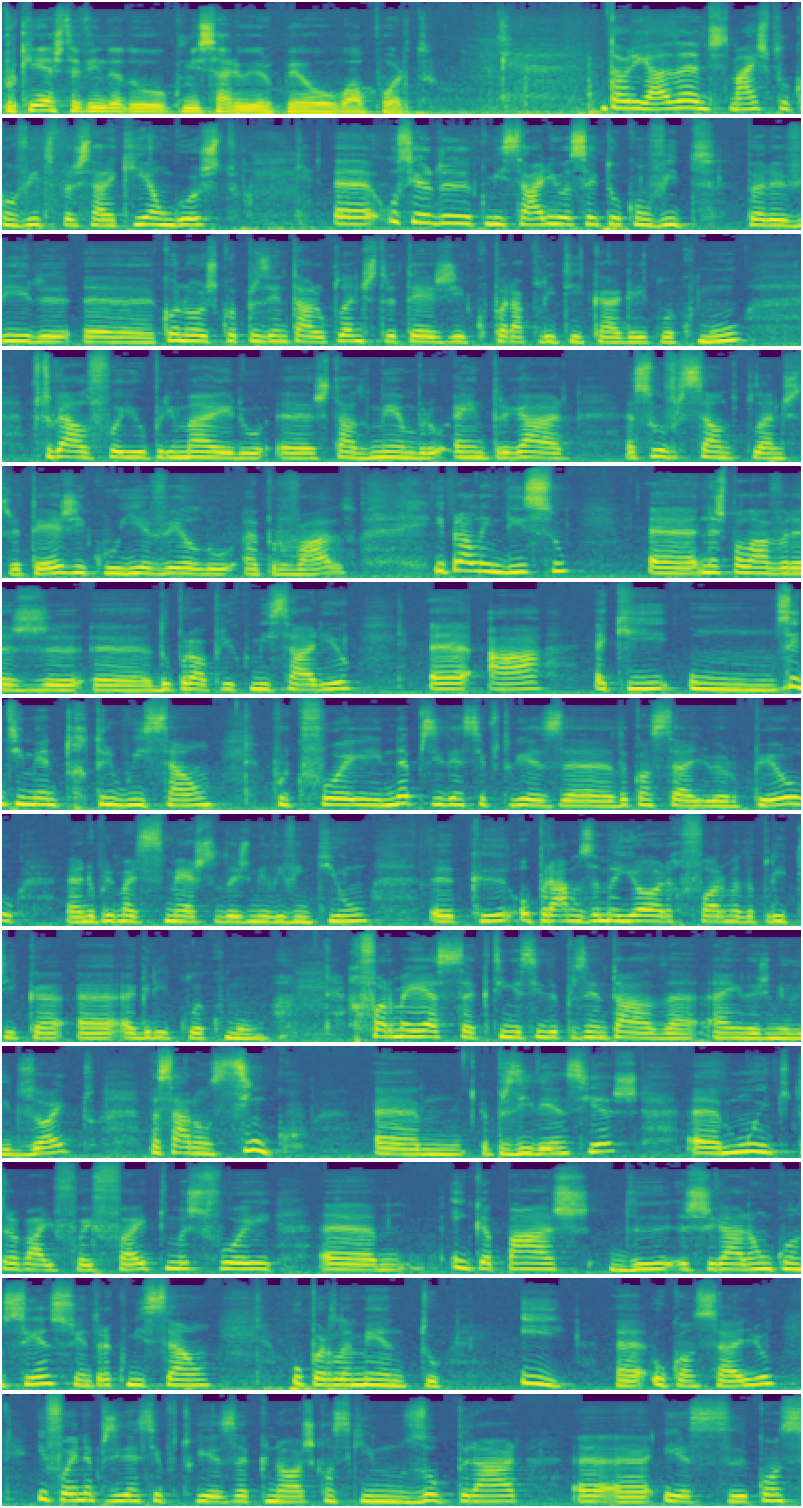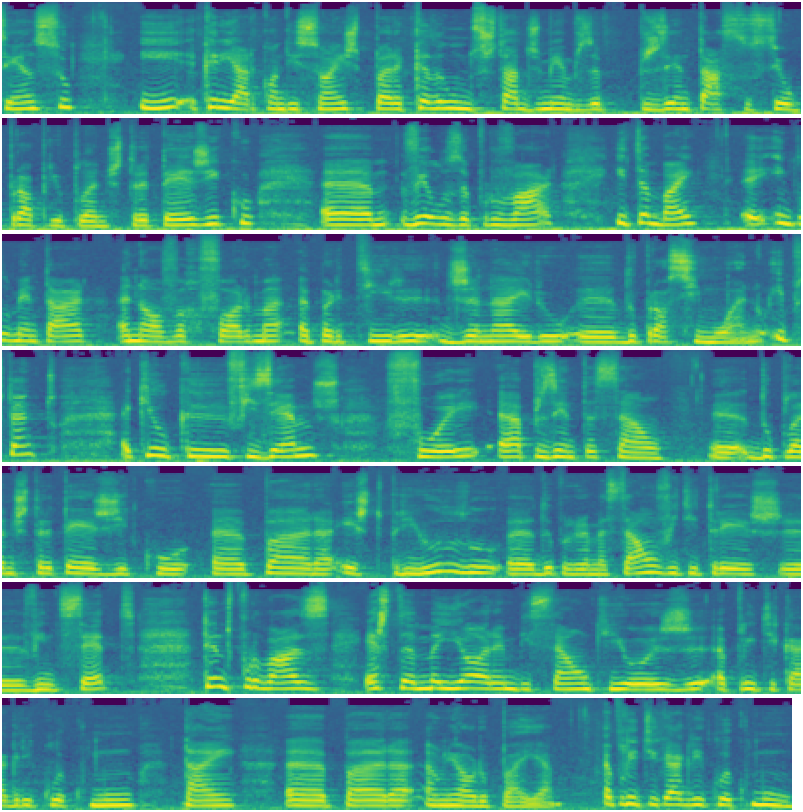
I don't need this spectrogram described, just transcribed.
Por que esta vinda do Comissário Europeu ao Porto? Muito obrigada, antes de mais, pelo convite para estar aqui, é um gosto. Uh, o Sr. Comissário aceitou o convite para vir uh, connosco apresentar o Plano Estratégico para a Política Agrícola Comum. Portugal foi o primeiro uh, Estado-membro a entregar a sua versão de plano estratégico e a vê-lo aprovado. E, para além disso, nas palavras do próprio Comissário, há aqui um sentimento de retribuição, porque foi na presidência portuguesa do Conselho Europeu, eh, no primeiro semestre de 2021, eh, que operámos a maior reforma da política eh, agrícola comum. Reforma essa que tinha sido apresentada em 2018, passaram cinco um, presidências, uh, muito trabalho foi feito, mas foi um, incapaz de chegar a um consenso entre a Comissão, o Parlamento e uh, o Conselho, e foi na presidência portuguesa que nós conseguimos operar uh, esse consenso e criar condições para cada um dos Estados-membros apresentasse o seu próprio plano estratégico, uh, vê-los aprovar e também uh, implementar a nova reforma a partir de janeiro uh, do próximo ano. E, portanto, aquilo que fizemos foi a apresentação do plano estratégico para este período de programação, 23-27, tendo por base esta maior ambição que hoje a política agrícola comum tem uh, para a União Europeia. A política agrícola comum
